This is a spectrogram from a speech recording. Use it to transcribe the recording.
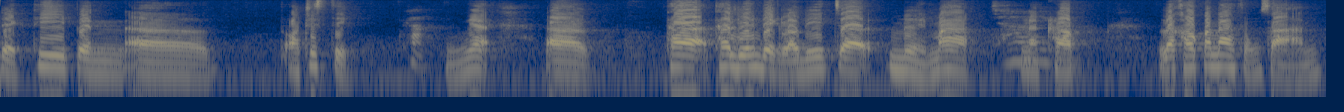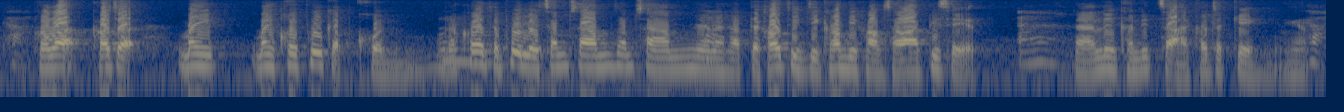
เด็กที่เป็นออทิสติกค่ะอย่างเงี้ยเอ่อถ้าถ้าเลี้ยงเด็กเหล่านี้จะเหนื่อยมากใช่นะครับ แล้วเขาก็น่าสงสารค่ะเพราะว่าเขาจะไม่ไม่ค่อยพูดกับคน แล้วก็จะพูดอะไรซ้ำๆซ้ำๆเนี่ยนะครับแต่เขาจริงๆเขามีความสามารถพิเศษอ่านะเรื่องคณิตศาสตร์เขาจะเก่งอย่างเงี้ยค่ะ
